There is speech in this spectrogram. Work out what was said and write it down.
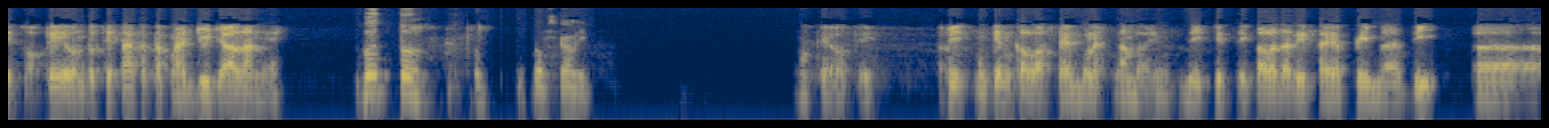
it's okay untuk kita tetap maju jalan ya. betul betul, betul sekali Oke oke. Tapi mungkin kalau saya boleh nambahin sedikit sih, kalau dari saya pribadi eh,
